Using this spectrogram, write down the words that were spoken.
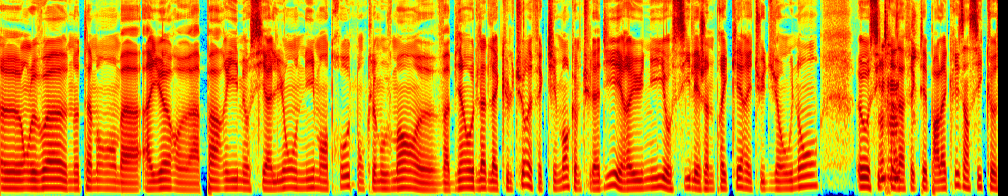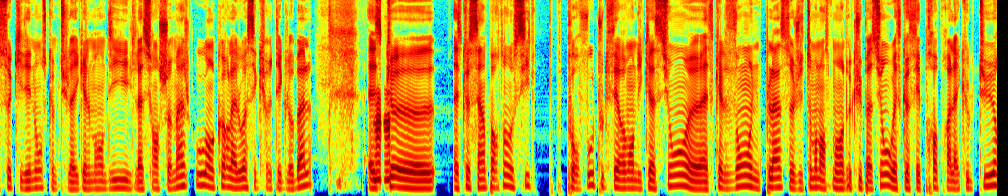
Euh, on le voit notamment bah, ailleurs, euh, à Paris, mais aussi à Lyon, Nîmes, entre autres. Donc le mouvement euh, va bien au-delà de la culture, effectivement, comme tu l'as dit, et réunit aussi les jeunes précaires, étudiants ou non, eux aussi mm -hmm. très affectés par la crise, ainsi que ceux qui dénoncent, comme tu l'as également dit, l'assurance chômage ou encore la loi sécurité globale. Est-ce mm -hmm. que est-ce que c'est important aussi pour vous, toutes ces revendications Est-ce qu'elles ont une place justement dans ce moment d'occupation ou est-ce que c'est propre à la culture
